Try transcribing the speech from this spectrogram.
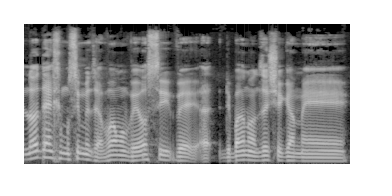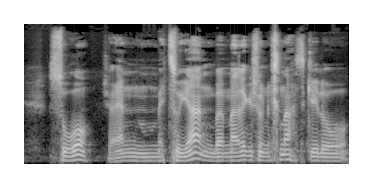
לא יודע איך הם עושים את זה, אברהם ויוסי, ודיברנו על זה שגם אה, סורו, שהיה מצוין מהרגע שהוא נכנס, כאילו,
